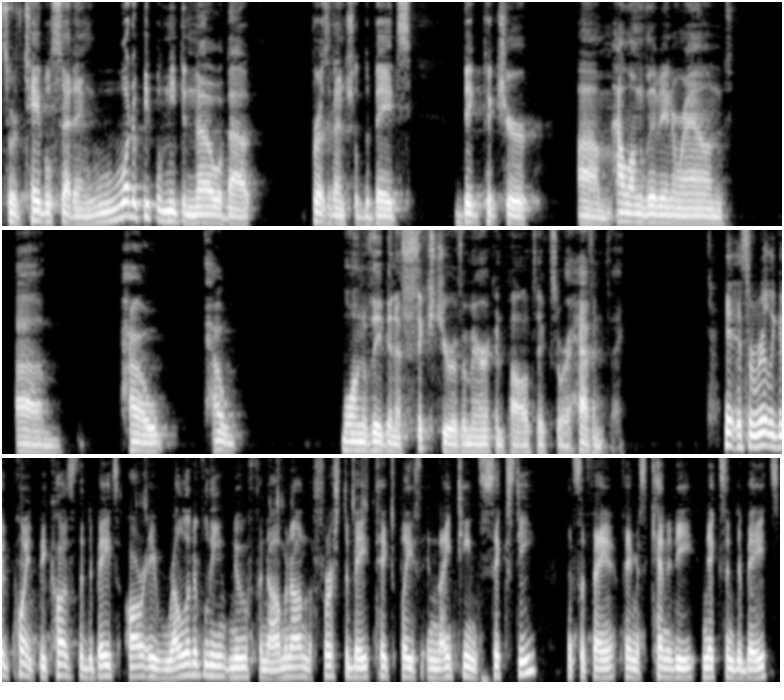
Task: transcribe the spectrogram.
sort of table setting. What do people need to know about presidential debates? Big picture. Um, how long have they been around? Um, how how long have they been a fixture of American politics, or haven't they? It's a really good point because the debates are a relatively new phenomenon. The first debate takes place in 1960. That's the fa- famous Kennedy Nixon debates.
